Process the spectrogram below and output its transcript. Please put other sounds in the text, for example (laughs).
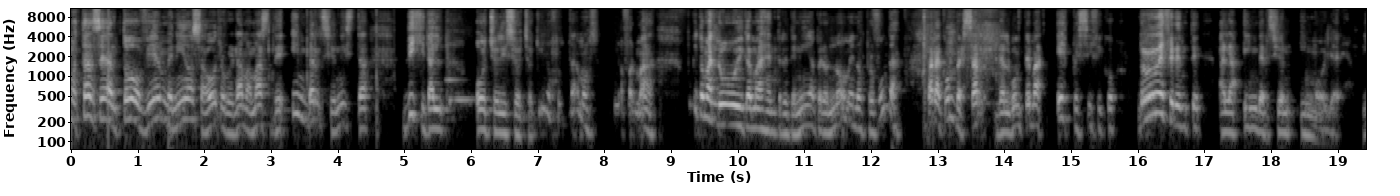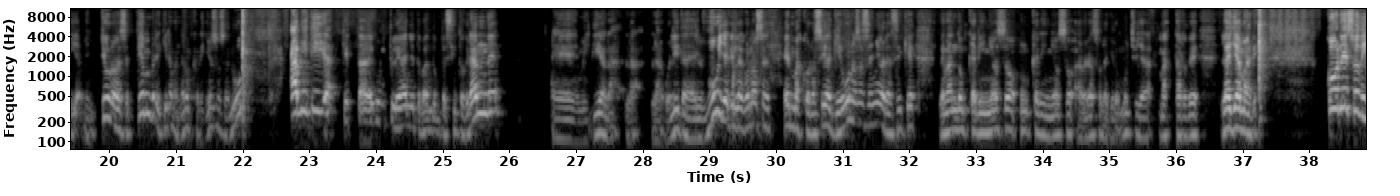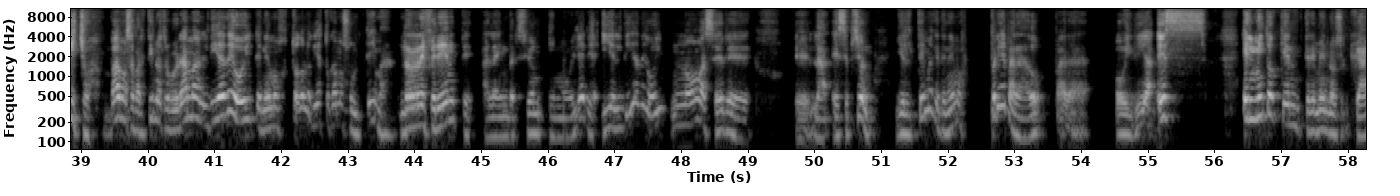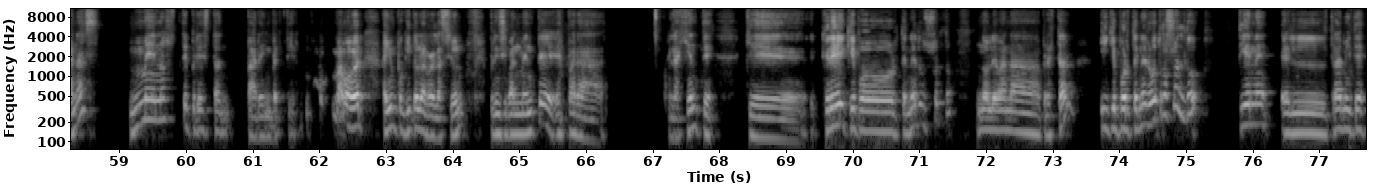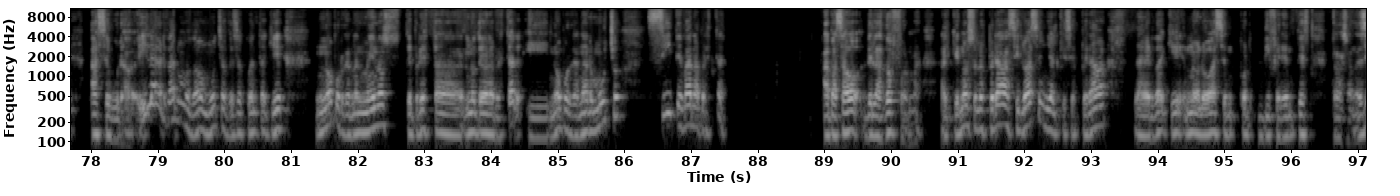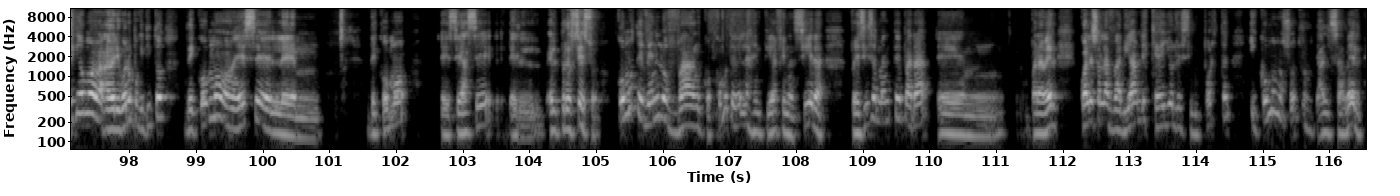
¿Cómo están? Sean todos bienvenidos a otro programa más de Inversionista Digital 818. Aquí nos juntamos de una forma un poquito más lúdica, más entretenida, pero no menos profunda, para conversar de algún tema específico referente a la inversión inmobiliaria. Día 21 de septiembre, quiero mandar un cariñoso saludo a mi tía que está de cumpleaños, te mando un besito grande eh, mi tía, la, la, abuelita del Bulla, que la conoce, es más conocida que uno esa señora, así que le mando un cariñoso, un cariñoso abrazo, la quiero mucho, ya más tarde la llamaré. Con eso dicho, vamos a partir nuestro programa. El día de hoy tenemos, todos los días tocamos un tema referente a la inversión inmobiliaria y el día de hoy no va a ser eh, eh, la excepción. Y el tema que tenemos preparado para hoy día es el mito que entre menos ganas, menos te prestan para invertir. Vamos a ver, hay un poquito la relación, principalmente es para la gente que cree que por tener un sueldo no le van a prestar y que por tener otro sueldo tiene el trámite asegurado. Y la verdad nos hemos dado muchas veces cuenta que no por ganar menos te presta, no te van a prestar y no por ganar mucho sí te van a prestar. Ha pasado de las dos formas. Al que no se lo esperaba, sí lo hacen, y al que se esperaba, la verdad que no lo hacen por diferentes razones. Así que vamos a averiguar un poquitito de cómo es el, em, de cómo eh, se hace el, el proceso. ¿Cómo te ven los bancos? ¿Cómo te ven las entidades financieras? Precisamente para em, para ver cuáles son las variables que a ellos les importan y cómo nosotros, al saber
